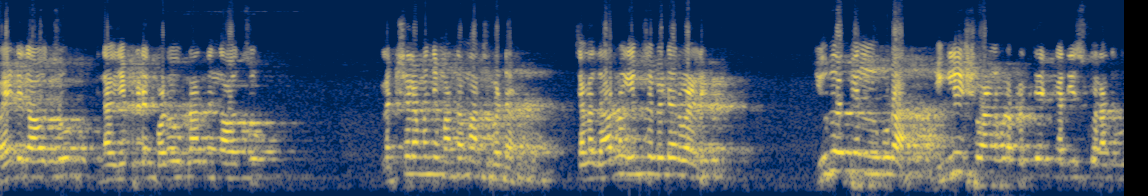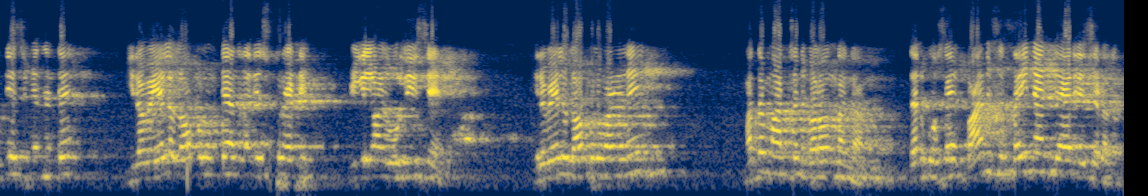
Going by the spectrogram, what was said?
బయట కావచ్చు ఇందాక చెప్పిన పొడవు ప్రాంతం కావచ్చు. లక్షల మంది మతం మార్చబడ్డారు. చాలా దారుణంగా హింస పెట్టారు వాళ్ళని. యూరోపియన్లు కూడా ఇంగ్లీష్ వాళ్ళని కూడా ప్రత్యేకంగా తీసుకొని అతని ఉద్దేశం ఏంటంటే ఇరవై ఏళ్ళ లోపల ఉంటే అతను తీసుకురండి మిగిలిన వాళ్ళు ఉరి ఇరవై ఏళ్ళ లోపల వాళ్ళని మతం మార్చండి బలవంతంగా. దానికి బానిస సైన్యాన్ని తయారు చేశాడు అతను.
